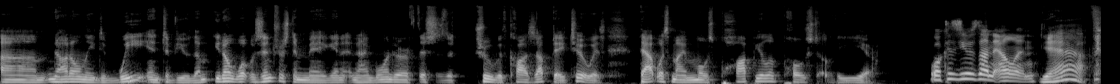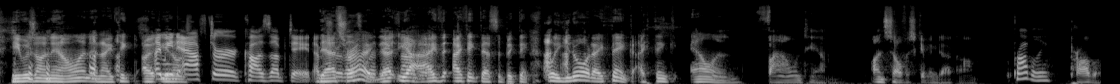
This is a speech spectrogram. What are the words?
Um, not only did we interview them, you know, what was interesting, Megan, and I wonder if this is the, true with Cause Update too, is that was my most popular post of the year. Well, because he was on Ellen. Yeah, he was on Ellen, and I think I mean know, after Cause Update. I'm that's sure that's right. That, yeah, I, I, th- I think that's the big thing. Well, you know what I think? I think Ellen found him on selfishgiving.com. Probably. Probably.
